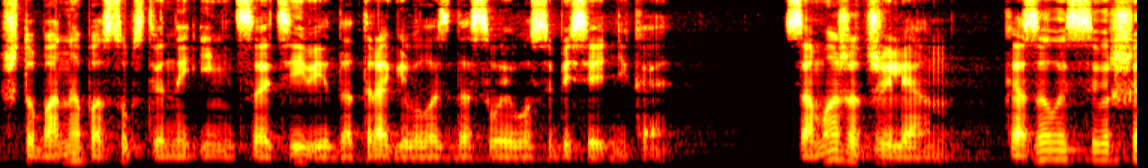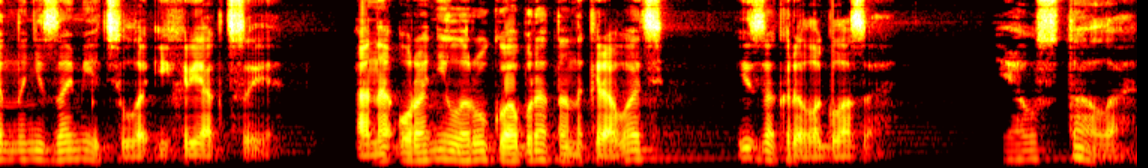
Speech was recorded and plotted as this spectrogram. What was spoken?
чтобы она по собственной инициативе дотрагивалась до своего собеседника. Сама же Джиллиан, казалось, совершенно не заметила их реакции. Она уронила руку обратно на кровать и закрыла глаза. «Я устала»,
